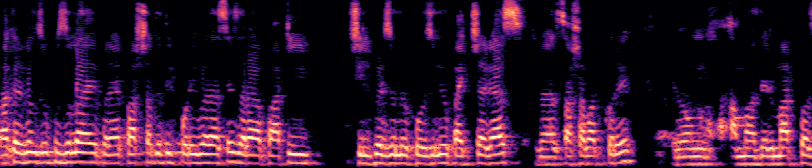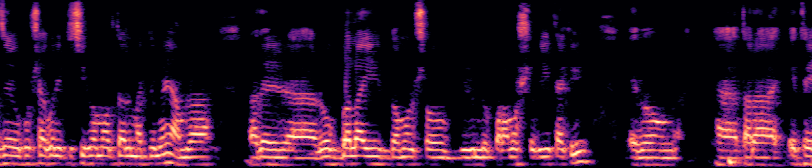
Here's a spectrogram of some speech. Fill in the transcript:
বাকেরগঞ্জ উপজেলায় প্রায় পাঁচ শতাধিক পরিবার আছে যারা পাটি শিল্পের জন্য প্রয়োজনীয় পাইট্রা গাছ চাষাবাদ করে এবং আমাদের মাঠ পর্যায়ে উপসাগরী কৃষি কর্মকর্তার মাধ্যমে আমরা তাদের রোগ বালাই দমন সহ বিভিন্ন পরামর্শ দিয়ে থাকি এবং তারা এতে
